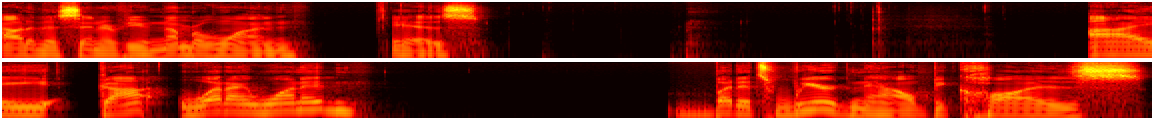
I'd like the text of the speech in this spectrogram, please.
out of this interview. Number one is I got what I wanted, but it's weird now because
